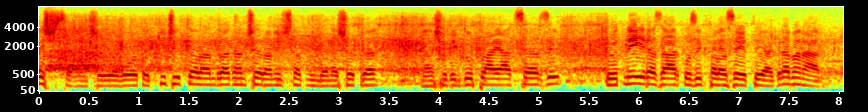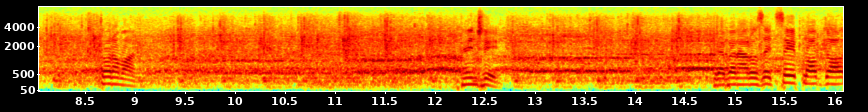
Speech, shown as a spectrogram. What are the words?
És szerencséje volt egy kicsit talán Dragan Cseranicsnak minden esetre. Második dupláját szerzi. Őt négyre zárkozik fel az ETL. Grebenár, Toraman, Henji, Grebenároz egy szép labda.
